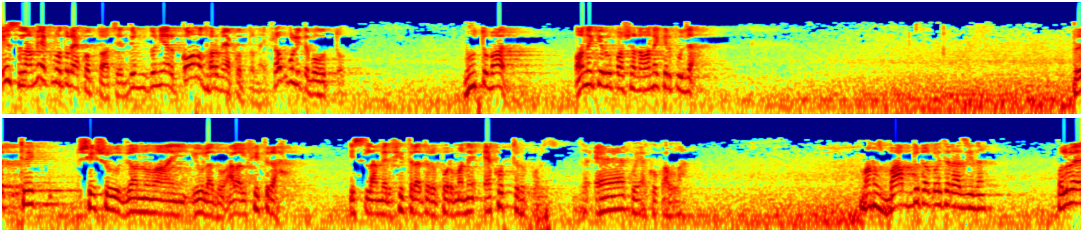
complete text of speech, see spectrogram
ইসলামে একমাত্র একত্ব আছে দুনিয়ার কোন ধর্মে একত্ব নাই, সবগুলিতে বহুত্ব। বহুত্ববাদ। অনেকের উপাসনা, অনেকের পূজা। প্রত্যেক শিশু জন্মায় ইউলাদু আলাল ফিতরা। ইসলামের ফিতরাতের উপর মানে একত্রের উপর এক ও একক আল্লাহ। মানুষ বাপ দুটো কইতে রাজি না। বলবে,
